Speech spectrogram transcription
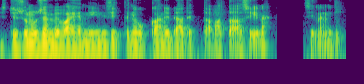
Sitten jos on useampi vaihe, niin, niin sitten niin kandidaatit tavataan siinä, siinä niin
